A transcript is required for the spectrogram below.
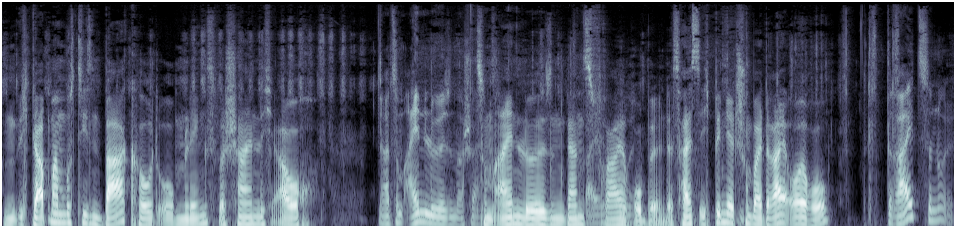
Hm, Ich glaube, man muss diesen Barcode oben links wahrscheinlich auch Ja, zum Einlösen wahrscheinlich. zum Einlösen ganz Frei frei rubbeln. rubbeln. Das heißt, ich bin jetzt schon bei drei Euro. 3 zu 0.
